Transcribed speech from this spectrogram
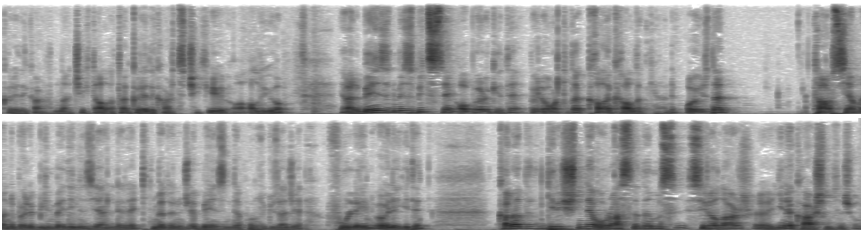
Kredi kartından çekti. Allah'tan kredi kartı çekiyor, alıyor. Yani benzinimiz bitse o bölgede böyle ortada kala kaldık yani. O yüzden Tavsiyem hani böyle bilmediğiniz yerlere gitmeden önce benzin deponuzu güzelce fullleyin öyle gidin. Kanada girişinde o rastladığımız silalar e, yine karşımıza çok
